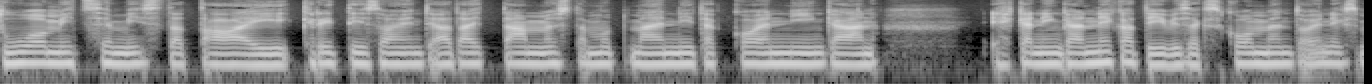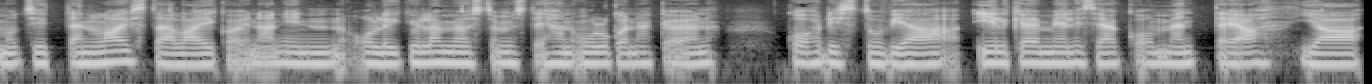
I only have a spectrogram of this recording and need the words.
tuomitsemista tai kritisointia tai tämmöistä, mutta mä en niitä koe niinkään ehkä niinkään negatiiviseksi kommentoinniksi, mutta sitten lifestyle-aikoina niin oli kyllä myös tämmöistä ihan ulkonäköön kohdistuvia ilkeämielisiä kommentteja ja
